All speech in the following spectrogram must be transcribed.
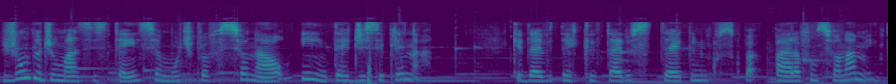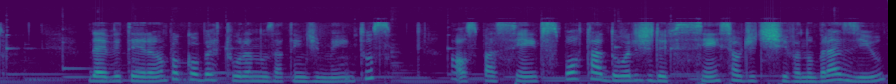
junto de uma assistência multiprofissional e interdisciplinar, que deve ter critérios técnicos para funcionamento deve ter ampla cobertura nos atendimentos aos pacientes portadores de deficiência auditiva no Brasil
